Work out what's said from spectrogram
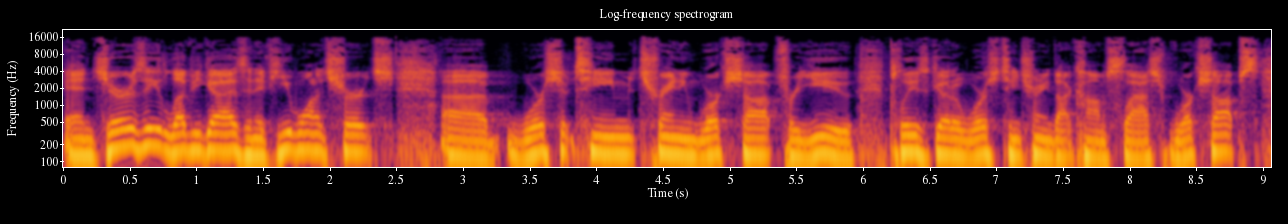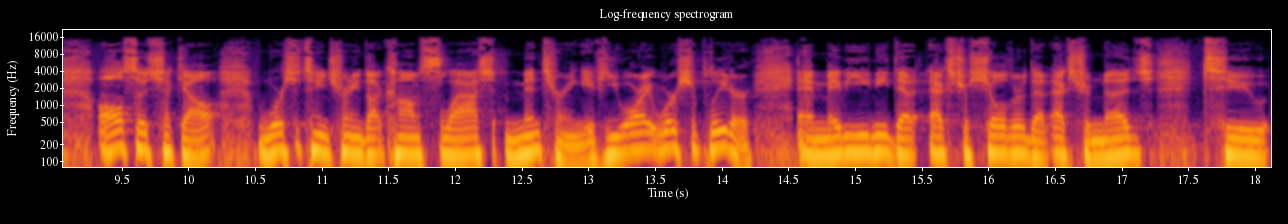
in Jersey. Love you guys. And if you want a church uh, worship team training workshop for you, please go to worshipteamtraining.com slash workshops. Also check out worshipteamtraining.com slash mentoring. If you are a worship leader and maybe you need that extra shoulder, that extra nudge to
